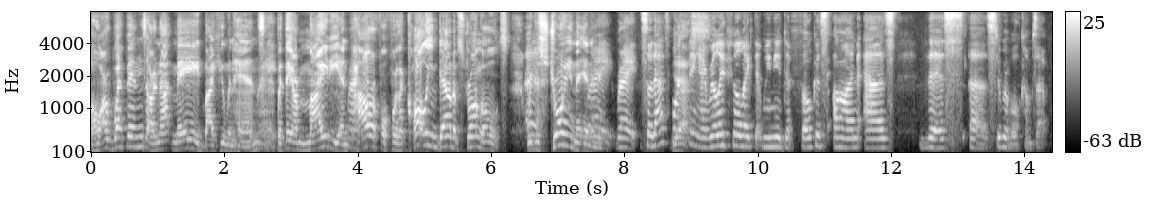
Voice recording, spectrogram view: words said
Oh, our weapons are not made by human hands, Right. but they are mighty and Right. powerful for the calling down of strongholds. We're Uh, destroying the enemy. Right, right. So that's one Yes. thing I really feel like that we need to focus on as this uh, Super Bowl comes up.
